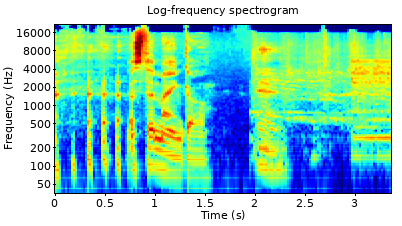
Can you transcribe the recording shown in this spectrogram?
it's the main goal. Yeah.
